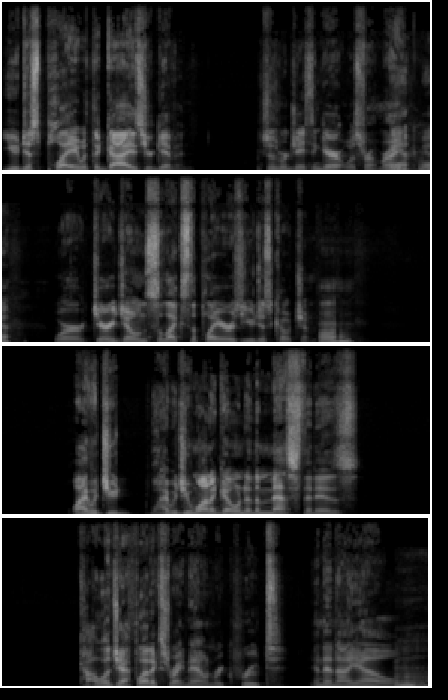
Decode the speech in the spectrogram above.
you just play with the guys you're given, which is where Jason Garrett was from, right? Yeah, yeah. Where Jerry Jones selects the players, you just coach them. Mm-hmm. Why would you? Why would you want to go into the mess that is college athletics right now and recruit and NIL? Mm.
